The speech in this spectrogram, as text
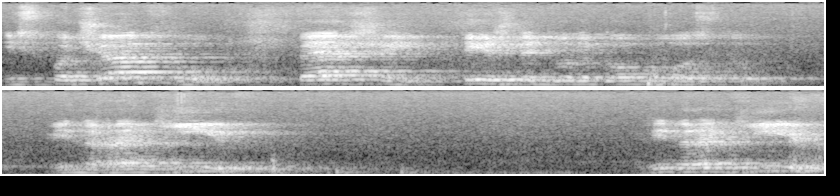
І спочатку, перший тиждень Великого посту, він радів. Він радів.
